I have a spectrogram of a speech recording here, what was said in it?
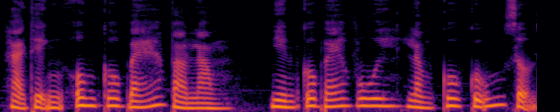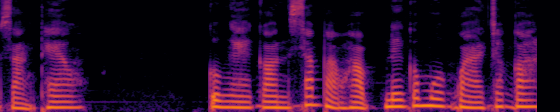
Hải Thịnh ôm cô bé vào lòng, nhìn cô bé vui lòng cô cũng rộn ràng theo. Cô nghe con sắp vào học nên có mua quà cho con.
